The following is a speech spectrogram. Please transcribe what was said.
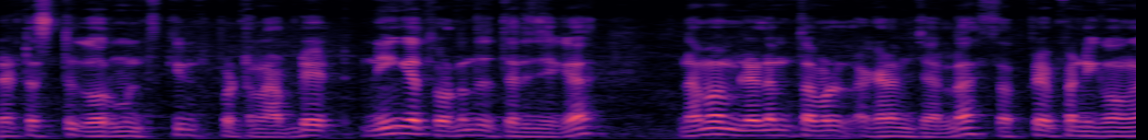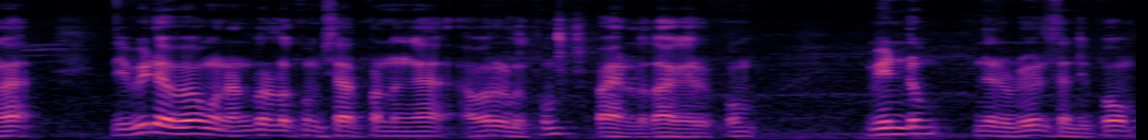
latest government schemes பற்றின அப்டேட் நீங்கள் தொடர்ந்து தெரிஞ்சுக்க நம்ம மில்லிடம் தமிழ் அகாடமி சேனலை சப்ஸ்கிரைப் பண்ணிக்கோங்க. இந்த வீடியோவை உங்கள் நண்பர்களுக்கும் ஷேர் பண்ணுங்கள் அவர்களுக்கும் பயனுள்ளதாக இருக்கும். மீண்டும் இந்த வீடியோவில் சந்திப்போம்.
